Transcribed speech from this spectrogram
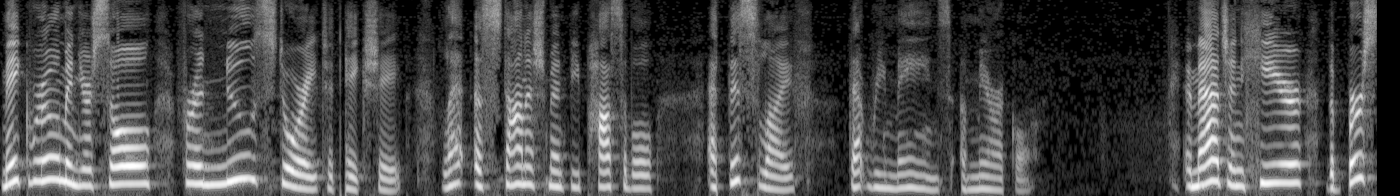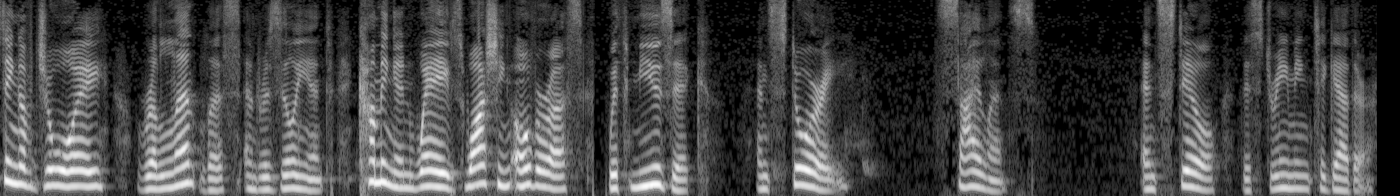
Make room in your soul for a new story to take shape. Let astonishment be possible at this life that remains a miracle. Imagine here the bursting of joy, relentless and resilient, coming in waves, washing over us with music and story, silence, and still this dreaming together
